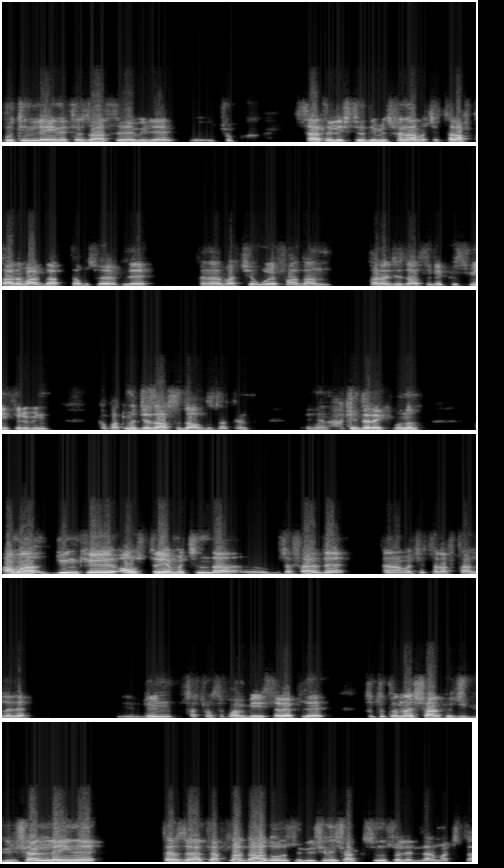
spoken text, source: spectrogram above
Putin lehine tezahürat sebebiyle e, çok sert eleştirdiğimiz Fenerbahçe taraftarı vardı. Hatta bu sebeple Fenerbahçe UEFA'dan para cezası ve kısmi tribün kapatma cezası da aldı zaten. Yani hak ederek bunu. Ama dünkü Avusturya maçında e, bu sefer de Fenerbahçe taraftarları dün saçma sapan bir sebeple tutuklanan şarkıcı Gülşen Lehine tezahürat yaptılar. Daha doğrusu Gülşen'in şarkısını söylediler maçta.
